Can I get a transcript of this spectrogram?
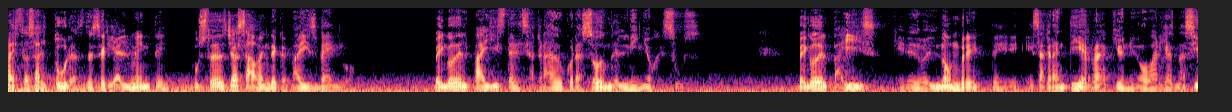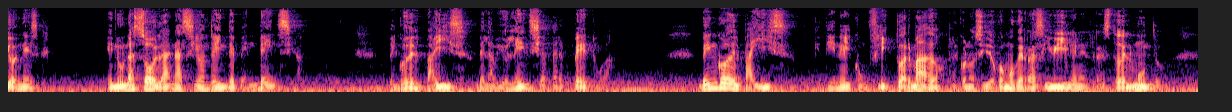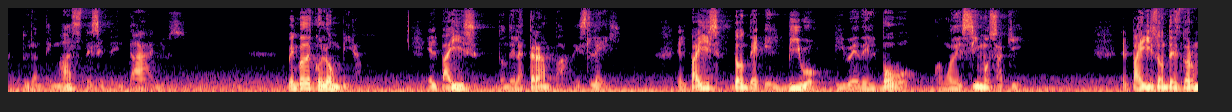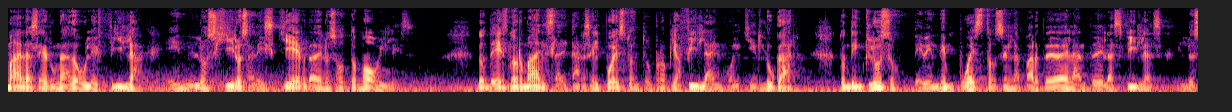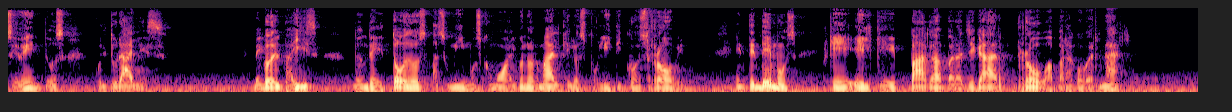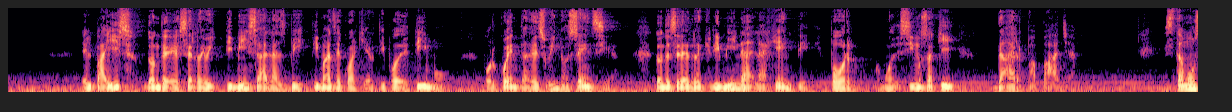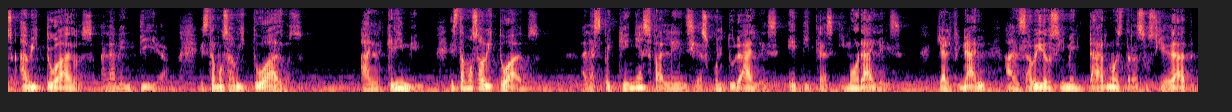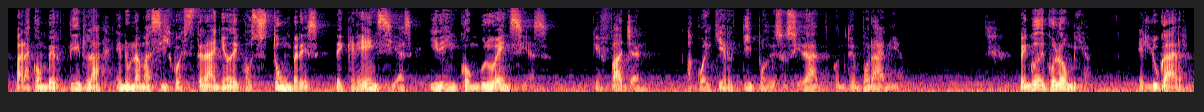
Para estas alturas de Serialmente, ustedes ya saben de qué país vengo. Vengo del país del Sagrado Corazón del Niño Jesús. Vengo del país que heredó el nombre de esa gran tierra que unió varias naciones en una sola nación de independencia. Vengo del país de la violencia perpetua. Vengo del país que tiene el conflicto armado, reconocido como guerra civil en el resto del mundo, durante más de 70 años. Vengo de Colombia, el país donde la trampa es ley, el país donde el vivo vive del bobo, como decimos aquí, el país donde es normal hacer una doble fila en los giros a la izquierda de los automóviles, donde es normal saltarse el puesto en tu propia fila en cualquier lugar donde incluso te venden puestos en la parte de adelante de las filas en los eventos culturales. Vengo del país donde todos asumimos como algo normal que los políticos roben. Entendemos que el que paga para llegar roba para gobernar. El país donde se revictimiza a las víctimas de cualquier tipo de timo por cuenta de su inocencia donde se le recrimina a la gente por, como decimos aquí, dar papaya. Estamos habituados a la mentira, estamos habituados al crimen, estamos habituados a las pequeñas falencias culturales, éticas y morales que al final han sabido cimentar nuestra sociedad para convertirla en un amasijo extraño de costumbres, de creencias y de incongruencias que fallan a cualquier tipo de sociedad contemporánea. Vengo de Colombia, el lugar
